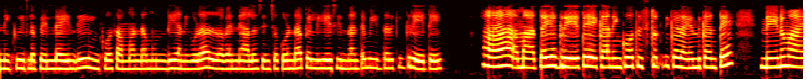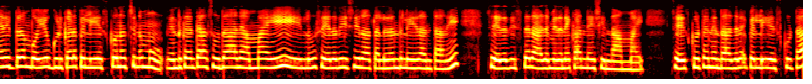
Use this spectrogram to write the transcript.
నీకు ఇట్లా పెళ్ళి అయింది ఇంకో సంబంధం ఉంది అని కూడా అవన్నీ ఆలోచించకుండా పెళ్ళి చేసిందంటే మీ ఇద్దరికి గ్రేటే. మా అత్తయ్య గ్రేటే కానీ ఇంకో ఇస్తుంది ఇక్కడ. ఎందుకంటే నేను మా ఆయన ఇద్దరం పోయి గుడికాడ పెళ్ళి చేసుకొని వచ్చినాము. ఎందుకంటే ఆ సుధా అనే అమ్మాయి ఇల్లు సేరదీసి రా తల్లిదండ్రులు లేదంట అని సేరదీస్తే రాజా మీదనే కన్నేసింది ఆ అమ్మాయి. చేసుకుంటే నేను రాజానే పెళ్ళి చేసుకుంటా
